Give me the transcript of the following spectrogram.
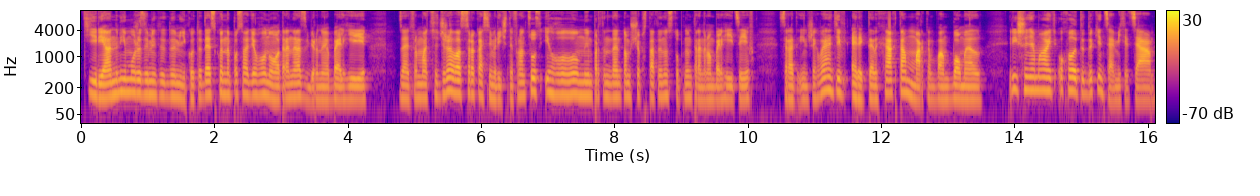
Тірі Анрі може замінити Домініко Тедеско на посаді головного тренера збірної Бельгії. За інформацією джерела, 47-річний француз і головним претендентом, щоб стати наступним тренером бельгійців. Серед інших варіантів Ерік Тенхаг та Марк Ван Бомел. Рішення мають ухвалити до кінця місяця.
